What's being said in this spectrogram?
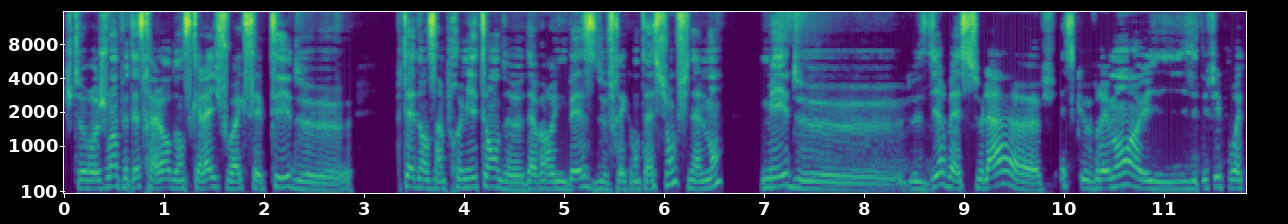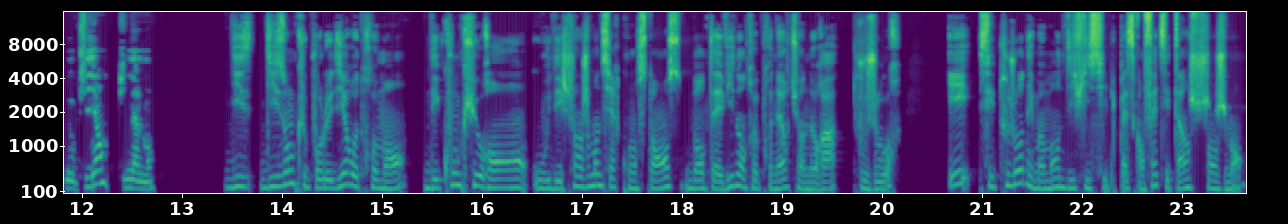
je te rejoins peut-être alors dans ce cas-là, il faut accepter de peut-être dans un premier temps d'avoir une baisse de fréquentation finalement, mais de, se dire bah, ceux-là, euh, est-ce que vraiment euh, ils étaient faits pour être nos clients finalement? Disons que pour le dire autrement, des concurrents ou des changements de circonstances dans ta vie d'entrepreneur, tu en auras toujours. Et c'est toujours des moments difficiles parce qu'en fait, c'est un changement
